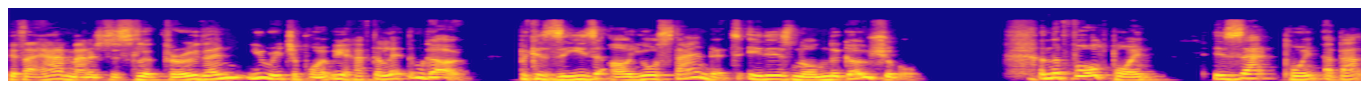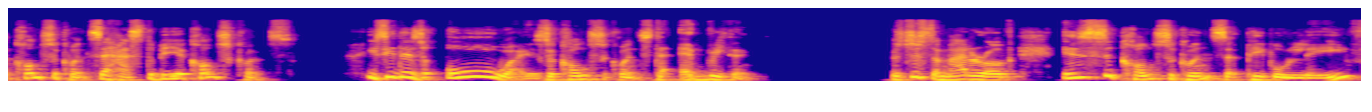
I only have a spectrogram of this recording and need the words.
if they have managed to slip through, then you reach a point where you have to let them go because these are your standards. It is non negotiable. And the fourth point is that point about consequence. There has to be a consequence. You see, there's always a consequence to everything. It's just a matter of is the consequence that people leave?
